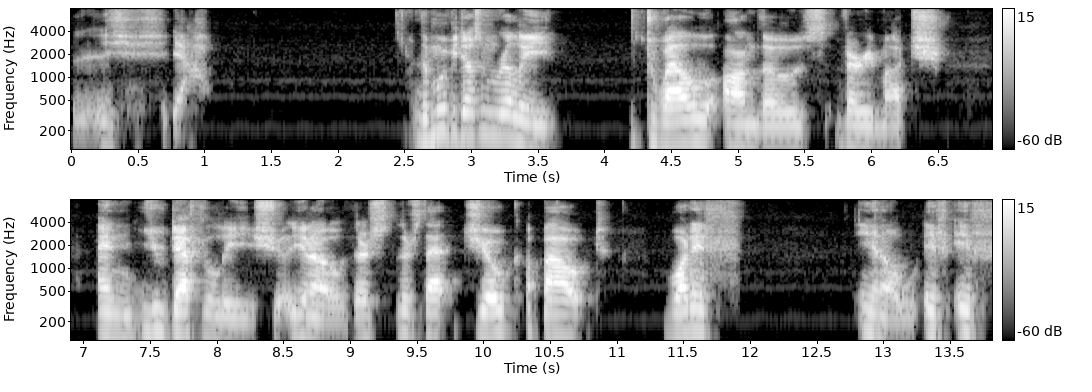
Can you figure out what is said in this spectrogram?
yeah, the movie doesn't really dwell on those very much, and you definitely should, you know, there's, there's that joke about what if, you know, if, if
